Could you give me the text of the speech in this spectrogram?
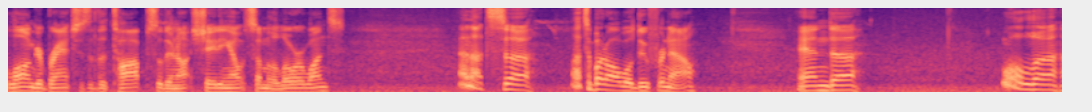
longer branches at the top so they're not shading out some of the lower ones. And that's, uh, that's about all we'll do for now. And uh, we'll uh,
